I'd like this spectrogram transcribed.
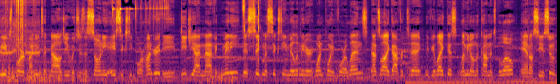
We explored my new technology, which is the Sony a6400, the DJI Mavic Mini, this Sigma 16mm 1.4 lens. That's all I got for today. If you like this, let me know in the comments below, and I'll see you soon.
